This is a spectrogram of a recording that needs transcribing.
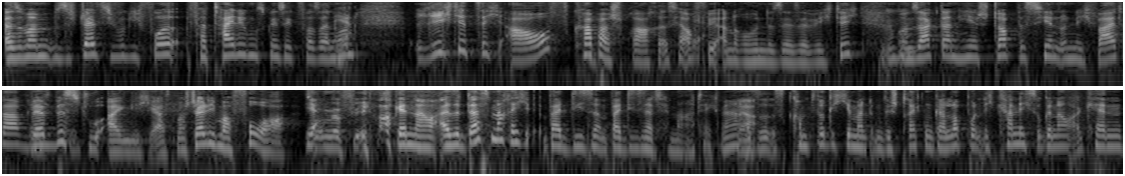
Also man stellt sich wirklich vor, verteidigungsmäßig vor seinen ja. Hund, richtet sich auf, Körpersprache ist ja auch ja. für andere Hunde sehr, sehr wichtig, mhm. und sagt dann hier, stopp bis hierhin und nicht weiter. Richtig. Wer bist du eigentlich erstmal? Stell dich mal vor, ja. so ungefähr. Genau, also das mache ich bei dieser, bei dieser Thematik. Ne? Also es kommt wirklich jemand im gestreckten Galopp und ich kann nicht so genau erkennen,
